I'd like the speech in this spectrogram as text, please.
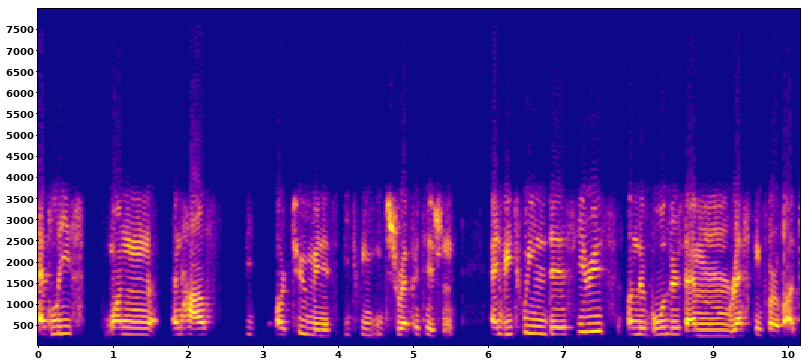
at least one and a half or two minutes between each repetition. And between the series on the boulders, I'm resting for about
